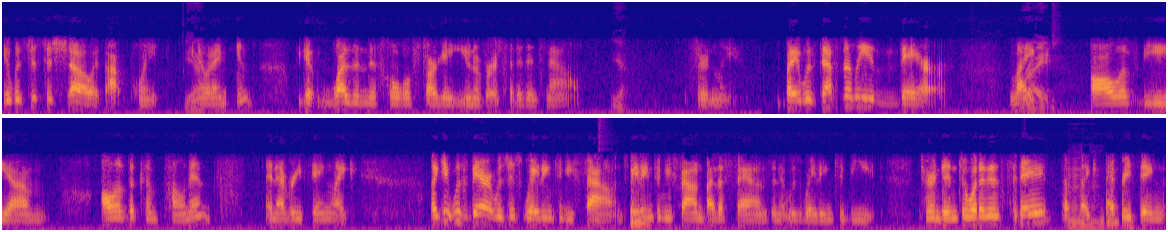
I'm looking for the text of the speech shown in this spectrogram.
It was just a show at that point. You Yeah. know what I mean? Like it wasn't this whole Stargate universe that it is now. Yeah. Certainly. But it was definitely there. Like right. all of the um all of the components and everything like like it was there it was just waiting to be found waiting to be found by the fans and it was waiting to be turned into what it is today but like Mhm. everything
